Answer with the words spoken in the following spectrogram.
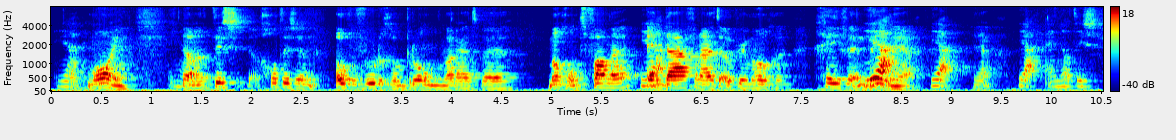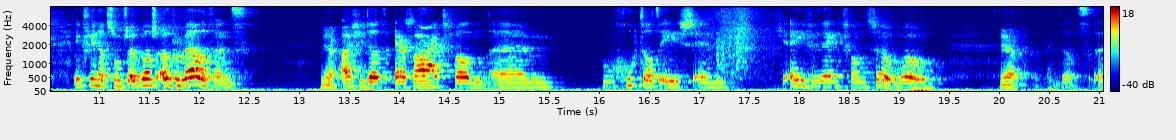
ja, Wat mooi. ja. Want het is, God is een overvloedige bron waaruit we mogen ontvangen Ja. en daar vanuit ook weer mogen geven en delen. Ja. Ja. Ja, Ja. ja, en dat is, ik vind dat soms ook wel eens overweldigend. Ja. Als je dat ervaart van ehm, hoe goed dat is en dat je even denkt van zo, wow. Ja. Dat, eh,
